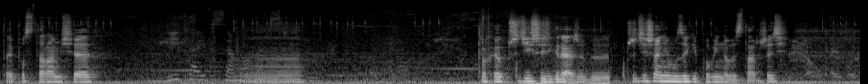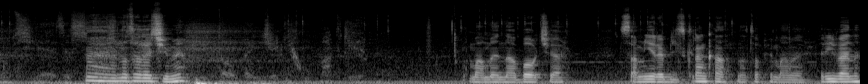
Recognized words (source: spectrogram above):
Tutaj postaram się e, trochę przyciszyć grę, żeby... Przyciszenie muzyki powinno wystarczyć. E, no to lecimy. Mamy na bocie Samirę Blitzcranka, na topie mamy Riven.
